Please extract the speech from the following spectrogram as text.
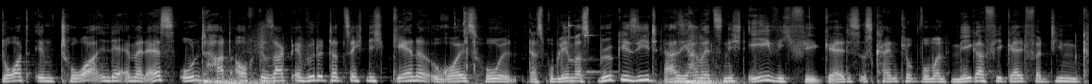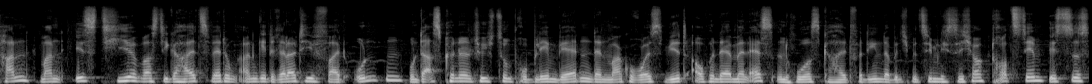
dort im Tor in der MLS und hat auch gesagt, er würde tatsächlich gerne Reus holen. Das Problem, was Bürki sieht, ja, sie haben jetzt nicht ewig viel Geld. Es ist kein Club, wo man mega viel Geld verdienen kann. Man ist hier, was die Gehaltswertung angeht, relativ weit unten und das könnte natürlich zum Problem werden, denn Marco Reus wird auch in der MLS ein hohes Gehalt verdienen, da bin ich mir ziemlich sicher. Trotzdem ist es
